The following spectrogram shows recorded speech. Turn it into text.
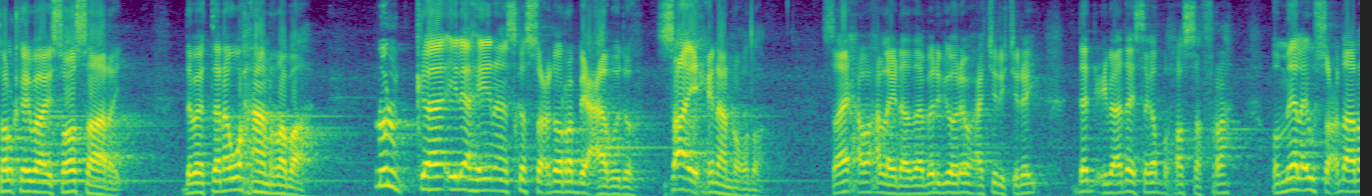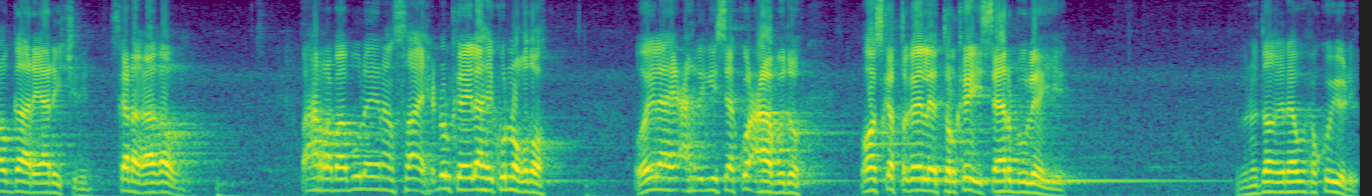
tolkay baa i soo saaray. Dabeetana waxaan rabaa dhulkaa ilaahay inaan iska socdo rabbi caabudo. Saa'ix inaan noqdo. Saa'ixa waxaa la yidhahdaa berigii hore waxaa jiri jiray dad cibaado isaga baxo safra oo meel ay u socdaan oo gaari aanay jirin. Iska dhaqaaqa un waxaan rabaa buu leey inaan saa'ix dhulka ilaahay ku noqdo oo ilaahay carrigiisa ku caabudo. Oo iska tago ile tolkay isaar buu leeyahy ibnu daqina wuxuu ku yidhi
